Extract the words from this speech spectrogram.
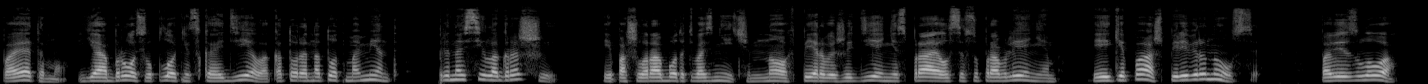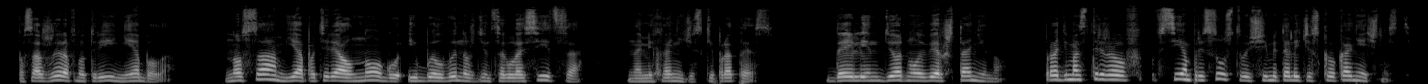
Поэтому я бросил плотницкое дело, которое на тот момент приносило гроши, и пошел работать возничим, но в первый же день не справился с управлением, и экипаж перевернулся. Повезло, пассажиров внутри не было. Но сам я потерял ногу и был вынужден согласиться на механический протез. Дейлин дернул вверх штанину, продемонстрировав всем присутствующим металлическую конечность,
